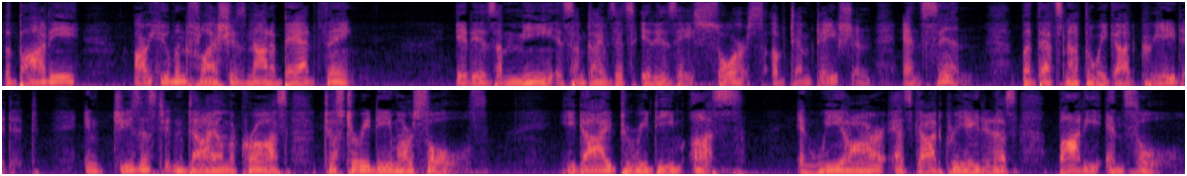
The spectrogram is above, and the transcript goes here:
the body, our human flesh, is not a bad thing it is a me sometimes it's it is a source of temptation and sin. But that's not the way god created it. And jesus didn't die on the cross just to redeem our souls. He died to redeem us. And we are as god created us body and soul.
